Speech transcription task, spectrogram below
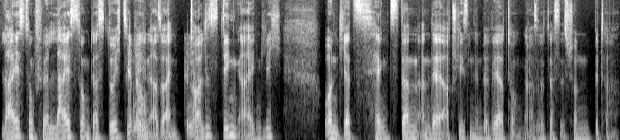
Leistung für Leistung das durchzugehen. Genau. Also ein genau. tolles Ding eigentlich. Und jetzt hängt es dann an der abschließenden Bewertung. Also das ist schon bitter.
